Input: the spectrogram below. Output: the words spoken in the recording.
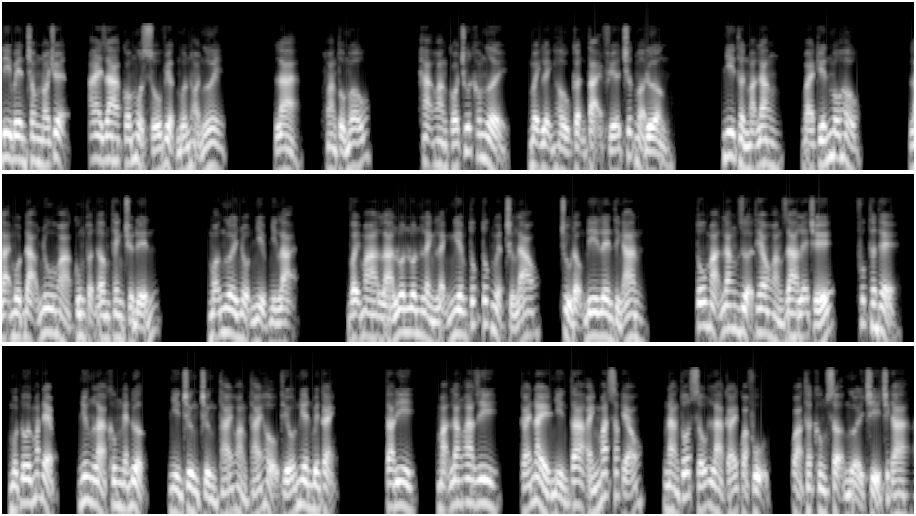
đi bên trong nói chuyện ai ra có một số việc muốn hỏi ngươi? Là, hoàng tổ mẫu. Hạ hoàng có chút không người, mệnh lệnh hầu cận tại phía trước mở đường. Nhi thần mạn lăng bài kiến mẫu hầu lại một đạo nhu hòa cung thuận âm thanh truyền đến. Mọi người nhộn nhịp nhìn lại. Vậy mà là luôn luôn lành lạnh nghiêm túc túc nguyệt trưởng lão, chủ động đi lên tỉnh an. Tô mạn lăng dựa theo hoàng gia lễ chế, phúc thân thể, một đôi mắt đẹp, nhưng là không nén được, nhìn chừng chừng thái hoàng thái hậu thiếu niên bên cạnh. Ta đi, mạn lăng a di, cái này nhìn ta ánh mắt sắc kéo, nàng tốt xấu là cái quả phụ, quả thật không sợ người chỉ trích ta.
